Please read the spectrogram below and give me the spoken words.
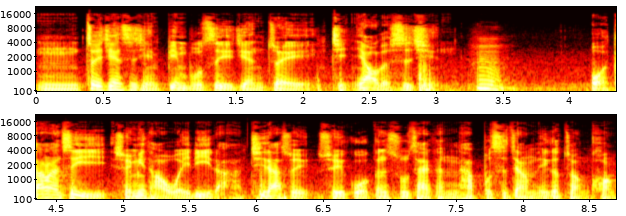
嗯，这件事情并不是一件最紧要的事情。嗯。我当然是以水蜜桃为例啦，其他水水果跟蔬菜可能它不是这样的一个状况。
